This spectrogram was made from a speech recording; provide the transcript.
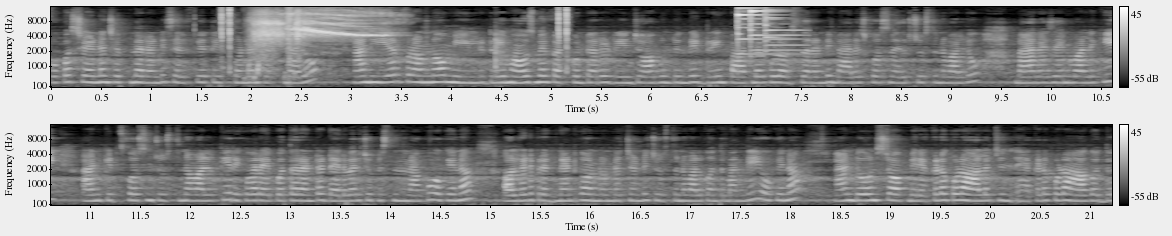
ఫోకస్ చేయండి అని చెప్తున్నారండి. సెల్ఫ్ కేర్ తీసుకోండి అని చెప్తున్నారు. అండ్ ఇయర్ ఫ్రమ్ నో మీ ఇల్లు డ్రీమ్ హౌస్ మీరు కట్టుకుంటారు డ్రీమ్ జాబ్ ఉంటుంది డ్రీమ్ పార్ట్నర్ కూడా వస్తారండి. మ్యారేజ్ కోసం ఎదురు చూస్తున్న వాళ్ళు మ్యారేజ్ అయిన వాళ్ళకి అండ్ కిడ్స్ కోసం చూస్తున్న వాళ్ళకి రికవర్ అయిపోతారంట. డెలివరీ చూపిస్తుంది నాకు ఓకేనా ఆల్రెడీ ప్రెగ్నెంట్గా ఉండి ఉండొచ్చండి చూస్తున్న వాళ్ళు కొంతమంది ఓకేనా అండ్ డోంట్ స్టాప్ మీరు ఎక్కడ కూడా ఆలోచన ఎక్కడ కూడా ఆగొద్దు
